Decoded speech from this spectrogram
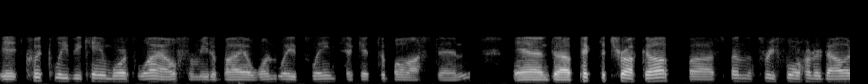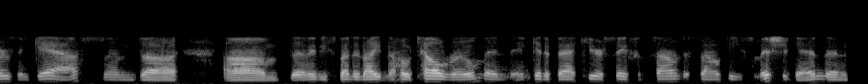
it quickly became worthwhile for me to buy a one-way plane ticket to Boston and uh, pick the truck up, uh, spend the three four hundred dollars in gas, and uh, um, maybe spend a night in a hotel room and, and get it back here safe and sound to Southeast Michigan. And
